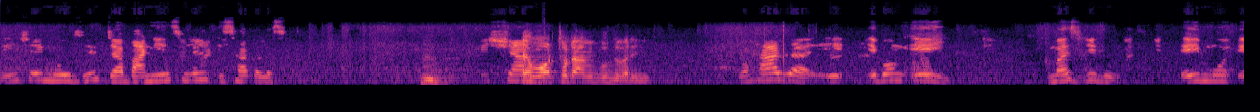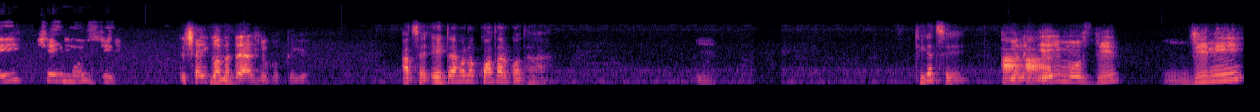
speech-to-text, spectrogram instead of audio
এই সেই মসজিদ যা বানিয়েছিলেন ইসহাক আলাইহিস হুম। ফি অর্থটা আমি বুঝতে পারিনি। ওয়াহাজা এবং এই মসজিদু এই এই সেই মসজিদ। সেই কথাটা আসলে কোথেকে আচ্ছা এটা হলো কথার কথা। ঠিক আছে? মানে এই মসজিদ যিনি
